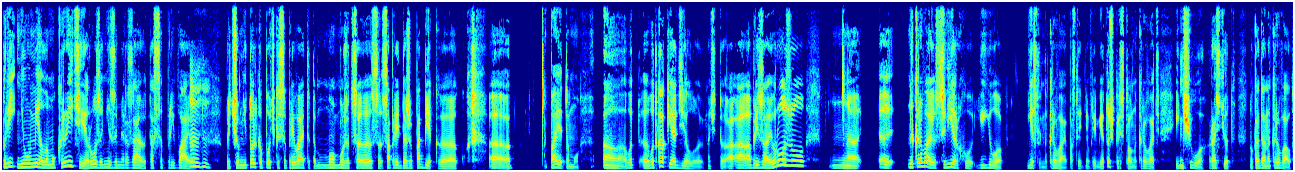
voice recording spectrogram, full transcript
при неумелом укрытии розы не замерзают, а сопревают. Угу. Причем не только почки сопревает, это может сопреть даже побег. Э, э, поэтому э, вот, вот как я делаю? Значит, а, а, обрезаю розу, накрываю сверху ее если накрываю в последнее время, я тоже перестал накрывать, и ничего, растет. Но когда накрывал,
